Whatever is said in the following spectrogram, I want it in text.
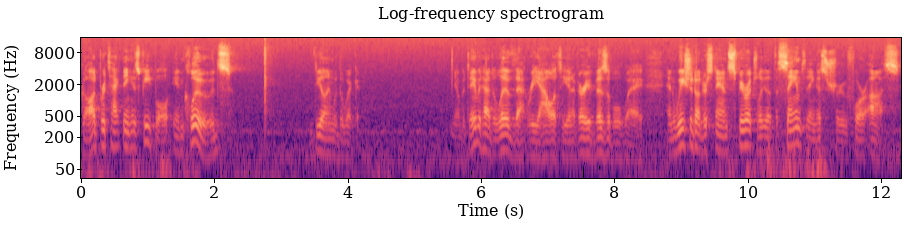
God protecting his people includes dealing with the wicked. You know, but David had to live that reality in a very visible way. And we should understand spiritually that the same thing is true for us.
